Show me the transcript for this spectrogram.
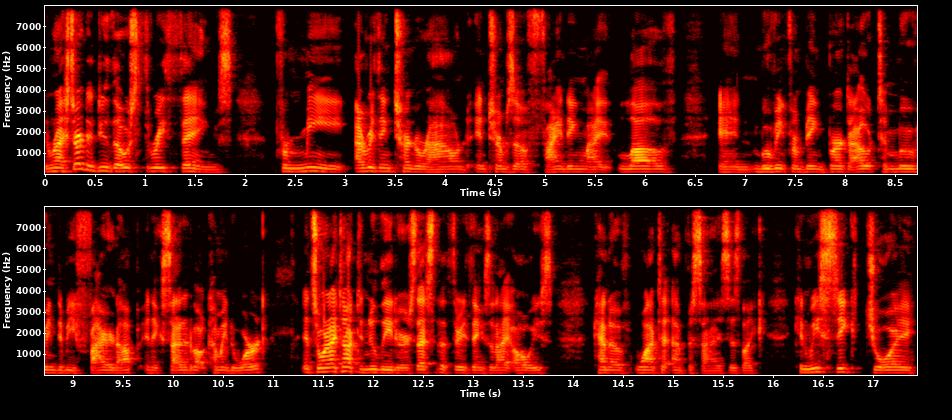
And when I started to do those three things, for me, everything turned around in terms of finding my love and moving from being burnt out to moving to be fired up and excited about coming to work. And so when I talk to new leaders, that's the three things that I always kind of want to emphasize is like, can we seek joy?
